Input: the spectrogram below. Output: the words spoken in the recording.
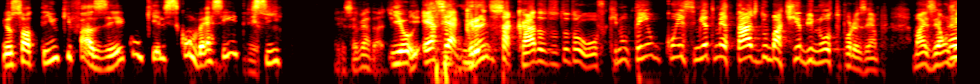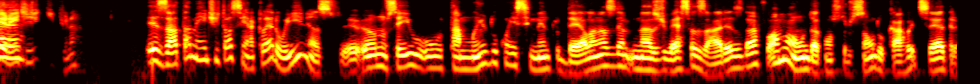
Eu só tenho que fazer com que eles conversem entre isso. si. Isso é verdade. E, eu, e essa é a e, grande sacada do Toto Wolff, que não tem o conhecimento metade do Matia Binotto, por exemplo, mas é um é, gerente de equipe, né? Exatamente. Então, assim, a Claire Williams, eu não sei o, o tamanho do conhecimento dela nas, nas diversas áreas da Fórmula 1, da construção do carro, etc.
